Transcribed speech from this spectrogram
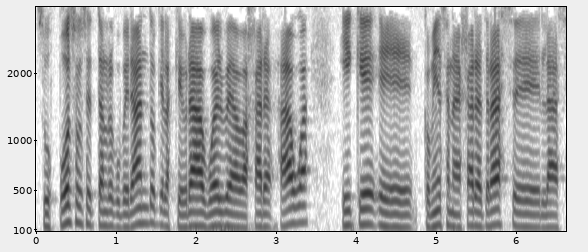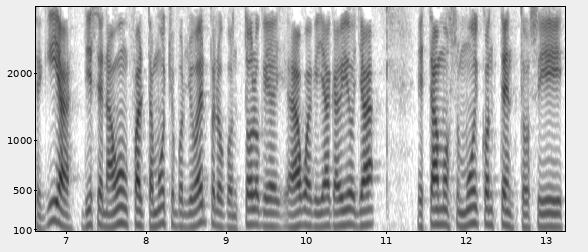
sus pozos se están recuperando, que las quebradas vuelve a bajar agua y que eh, comienzan a dejar atrás eh, la sequía. Dicen aún falta mucho por llover, pero con todo lo que agua que ya ha cabido ya estamos muy contentos y,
